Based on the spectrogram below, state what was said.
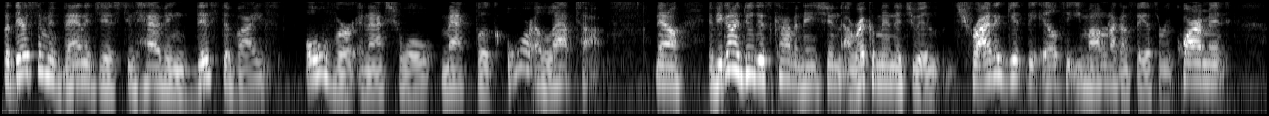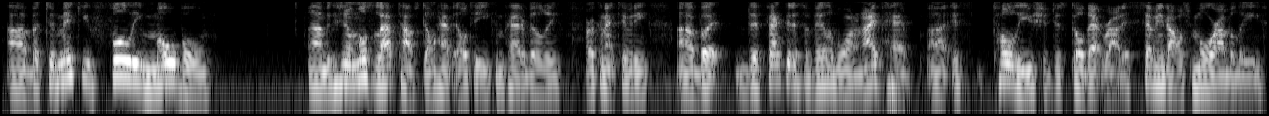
But there's some advantages to having this device over an actual MacBook or a laptop. Now, if you're going to do this combination, I recommend that you try to get the LTE model. I'm not to say it's a requirement. Uh, but to make you fully mobile, um, because you know most laptops don't have LTE compatibility or connectivity, uh, but the fact that it's available on an iPad, uh, it's totally you should just go that route. It's seventy dollars more, I believe,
